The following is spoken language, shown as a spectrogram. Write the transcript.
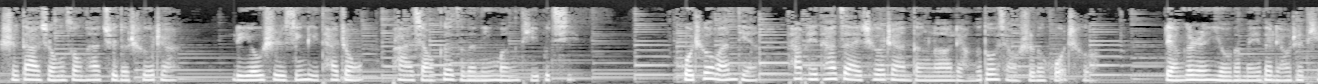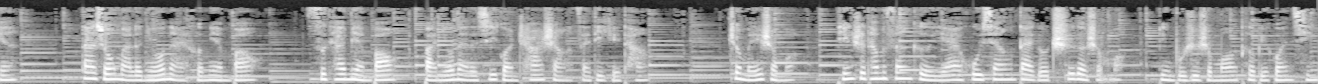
是大雄送他去的车站，理由是行李太重，怕小个子的柠檬提不起。火车晚点，他陪他在车站等了两个多小时的火车，两个人有的没的聊着天。大雄买了牛奶和面包，撕开面包，把牛奶的吸管插上，再递给他。这没什么。平时他们三个也爱互相带个吃的什么，并不是什么特别关心。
